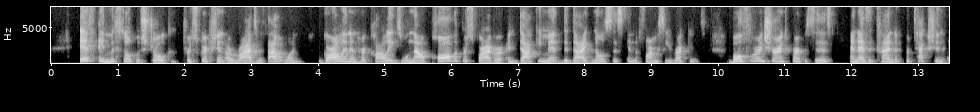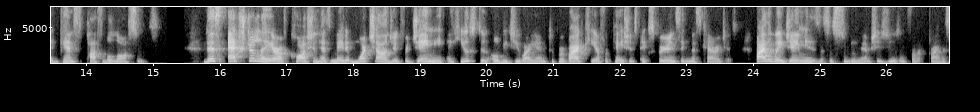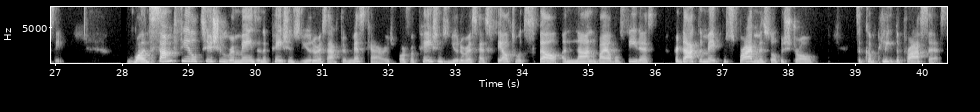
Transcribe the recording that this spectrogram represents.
If a misoprostol prescription arrives without one, Garland and her colleagues will now call the prescriber and document the diagnosis in the pharmacy records, both for insurance purposes and as a kind of protection against possible lawsuits. This extra layer of caution has made it more challenging for Jamie, a Houston OBGYN, to provide care for patients experiencing miscarriages. By the way, Jamie is just a pseudonym she's using for privacy. When some fetal tissue remains in a patient's uterus after miscarriage, or if a patient's uterus has failed to expel a non viable fetus, her doctor may prescribe misoprostol to complete the process.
